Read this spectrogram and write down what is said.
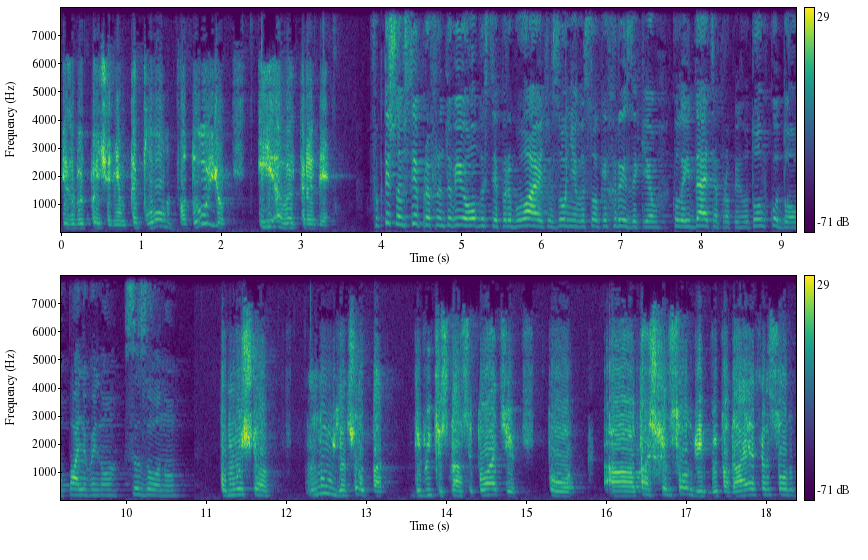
і забезпеченням теплом, водою і електроенергією. Фактично всі прифронтові області перебувають у зоні високих ризиків, коли йдеться про підготовку до опалювального сезону. тому що ну, якщо так дивитись на ситуацію, то а, та ж Херсон він випадає Херсон,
